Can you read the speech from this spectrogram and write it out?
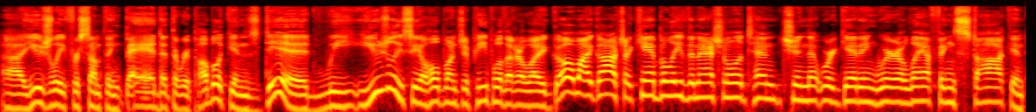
uh, usually for something bad that the Republicans did, we usually see a whole bunch of people that are like, "Oh my gosh, I can't believe the national attention that we're getting. We're a laughing stock, and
